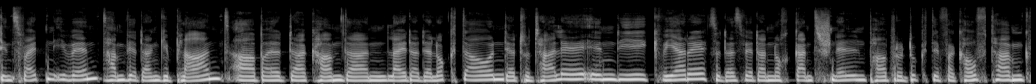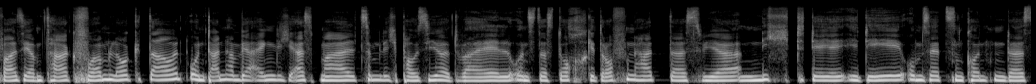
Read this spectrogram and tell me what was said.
Den zweiten Event haben wir dann geplant, aber da kam dann leider der Lockdown, der totale in die Quere, sodass wir dann noch ganz schnell ein paar Produkte verkauft haben, quasi am Tag vorm Lockdown. Und dann haben wir eigentlich erstmal ziemlich pausiert, weil uns das doch getroffen hat, dass wir nicht die Idee umsetzen konnten, dass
